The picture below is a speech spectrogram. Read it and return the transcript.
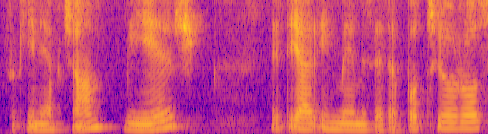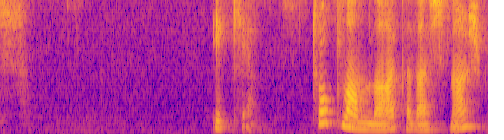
sık iğne yapacağım. Bir ve diğer ilmeğimize de batıyoruz. 2. Toplamda arkadaşlar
